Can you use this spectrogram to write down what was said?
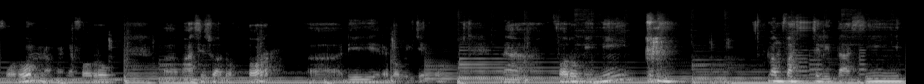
forum namanya Forum uh, Mahasiswa Doktor uh, di Republik Ceko. Nah, forum ini memfasilitasi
